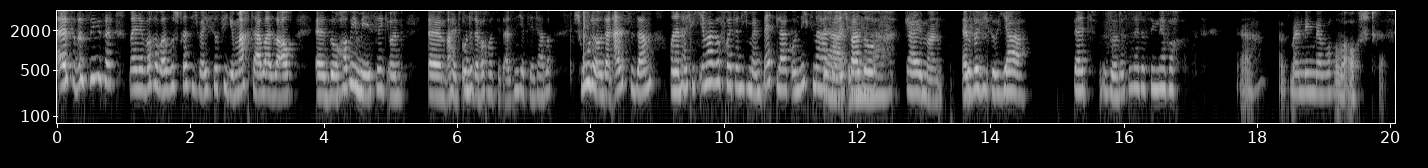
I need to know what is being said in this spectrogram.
also das Ding ist halt, meine Woche war so stressig, weil ich so viel gemacht habe, also auch äh, so hobbymäßig und ähm, halt unter der Woche, was ich jetzt alles nicht erzählt habe, Schule und dann alles zusammen. Und dann habe ich mich immer gefreut, wenn ich in meinem Bett lag und nichts mehr hatte. Ja, und ich war so, geil, Mann. So Es- wirklich so, ja, Bett. So, das ist halt das Ding der Woche. Ja, also mein Ding der Woche war auch Stress.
